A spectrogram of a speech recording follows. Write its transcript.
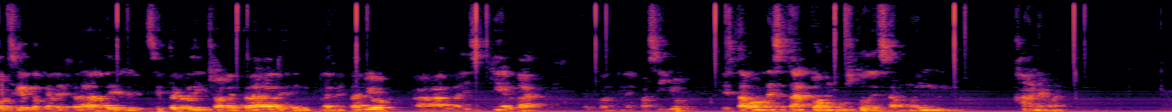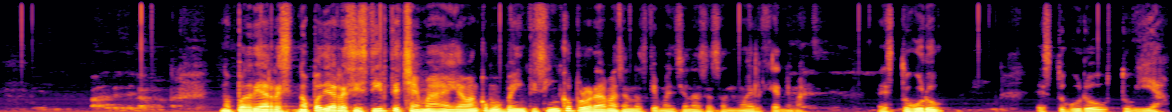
Por cierto que a la entrada del, siempre lo he dicho, a la entrada del planetario a la izquierda, en el pasillo, estaba una estatua, un busto de Samuel Hahnemann, el padre de la homeopatía. No, podría no podía resistirte, Chema. ¿eh? Ya van como 25 programas en los que mencionas a Samuel Hahnemann. Es tu gurú es tu gurú, tu guía.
